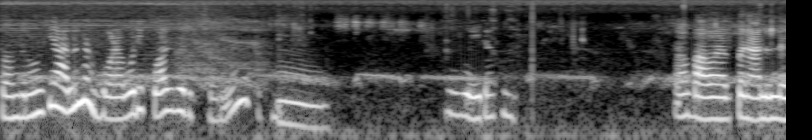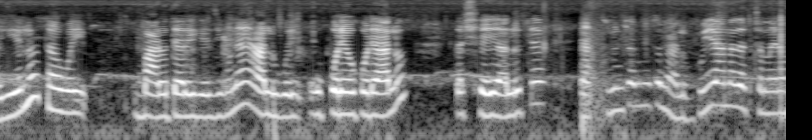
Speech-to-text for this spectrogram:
চন্দ্রমুখী আলু না বরাবরই কল বেরোচ্ছে জানো তো? হুম। ও এইরকম। আমার বাবা একবার আলু লাগিয়ে এলো তা ওই বারো তেরো কেজি মনে হয় আলু ওই উপরে উপরে আলু তা সেই আলুতে এক কুইন্টাল মতন আলু বইয়ে আনা যাচ্ছে না এরা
